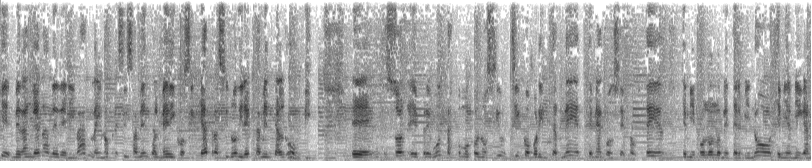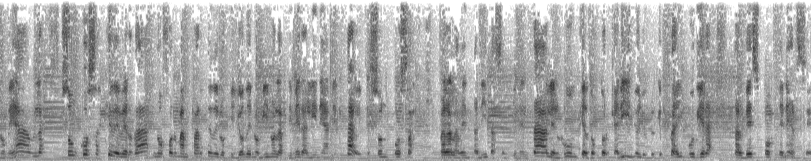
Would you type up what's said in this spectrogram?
que me dan ganas de derivarla y no precisamente al médico psiquiatra, sino directamente al RUMPI. Eh, son eh, preguntas como conocí un chico por internet, que me aconseja usted, que mi pololo me terminó, que mi amiga no me habla. Son cosas que de verdad no forman parte de lo que yo denomino la primera línea mental, que son cosas para la ventanita sentimental, el rumpi, el doctor cariño, yo creo que por ahí pudiera tal vez obtenerse.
